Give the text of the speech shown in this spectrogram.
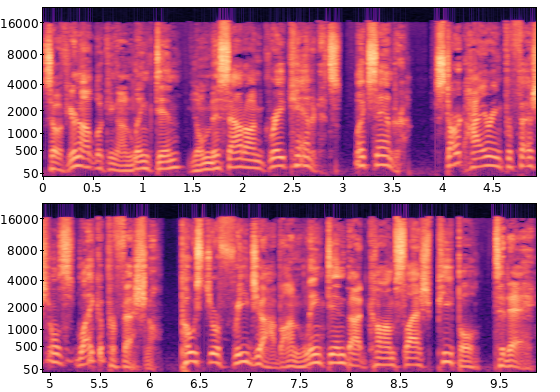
So if you're not looking on LinkedIn, you'll miss out on great candidates like Sandra. Start hiring professionals like a professional. Post your free job on linkedin.com/people today.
